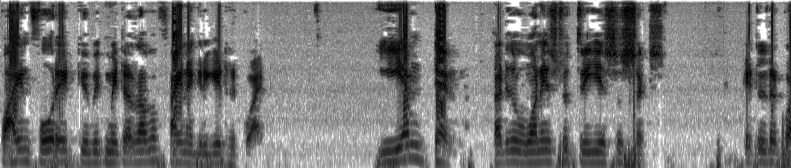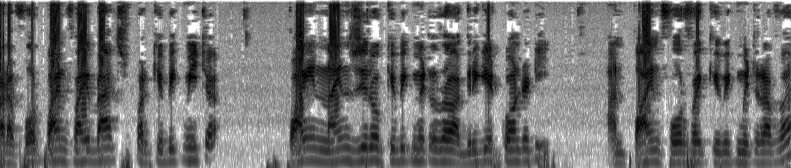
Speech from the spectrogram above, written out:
0.48 cubic meter of a fine aggregate required. M10 that is 1 is to 3 is to 6 it will require a 4.5 bags per cubic meter, 0.90 cubic meters of aggregate quantity and 0.45 cubic meter of a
